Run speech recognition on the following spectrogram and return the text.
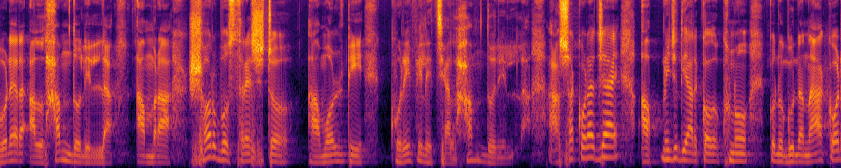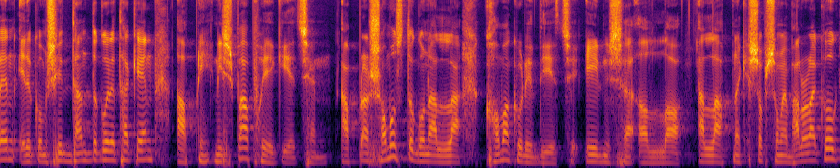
বোনেরা, আলহামদুলিল্লাহ, আমরা সর্বশ্রেষ্ঠ আমলটি করে ফেলেছে, আলহামদুলিল্লাহ। আশা করা যায় আপনি যদি আর কখনো কোনো গুণা না করেন, এরকম সিদ্ধান্ত করে থাকেন, আপনি নিষ্পাপ হয়ে গিয়েছেন। আপনার সমস্ত গুণ আল্লাহ ক্ষমা করে দিয়েছে ইনশা আল্লাহ আল্লাহ আপনাকে সবসময় ভালো রাখুক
